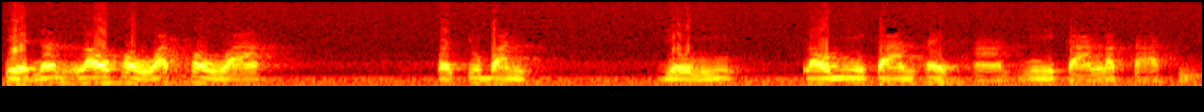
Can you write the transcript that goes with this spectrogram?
เหตุนั้นเราเข้าวัดเข้าวาปัจจุบันเดี๋ยวนี้ เรามีการให้ทานมีการรักษาศีล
